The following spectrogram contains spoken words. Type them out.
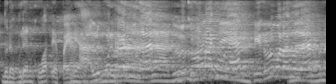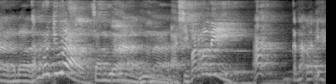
mudah-mudahan kuat ya Pak ya. Iya, ah, lu pun ragu kan? Nah, lu pun ragu kan? Ya lu pun ragu kan? Benar, benar. Kan gua jual sama gua. Benar. Nah, Sifat beli. Ah, kenapa dia?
